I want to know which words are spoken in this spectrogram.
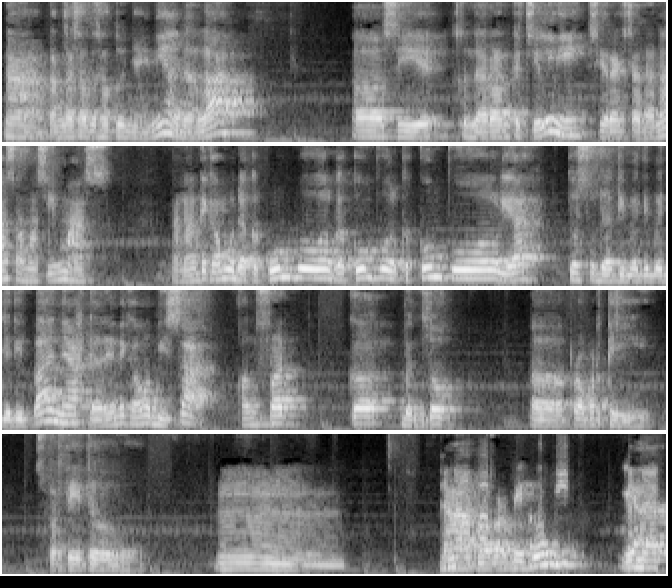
Nah, tangga satu-satunya ini adalah e, si kendaraan kecil ini, si reksadana sama si emas. Nah, nanti kamu udah kekumpul, kekumpul, kekumpul ya, terus sudah tiba-tiba jadi banyak dan ini kamu bisa convert ke bentuk uh, properti seperti itu. Hmm. Nah, properti pun ya.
